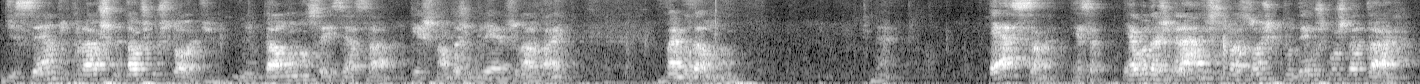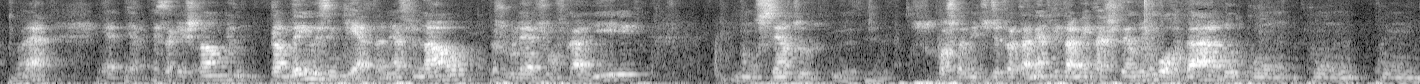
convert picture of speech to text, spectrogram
de centro para hospital de custódia. Então não sei se essa questão das mulheres lá vai, vai mudar ou não. Né? Essa, essa é uma das graves situações que podemos constatar, não é? é, é, essa questão que também nos inquieta, né? afinal as mulheres vão ficar ali num centro supostamente de tratamento que também está sendo engordado com, com, com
